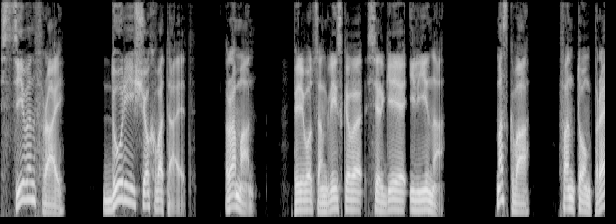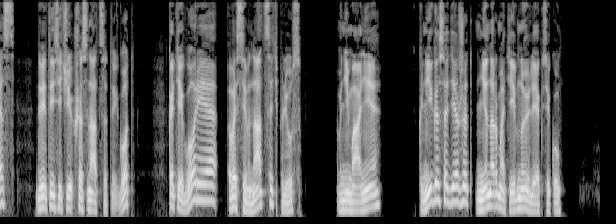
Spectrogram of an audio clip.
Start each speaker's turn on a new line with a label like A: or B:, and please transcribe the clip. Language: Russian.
A: Стивен Фрай. Дури еще хватает. Роман. Перевод с английского Сергея Ильина. Москва. Фантом Пресс. 2016 год. Категория 18+. Внимание! Книга содержит ненормативную лексику.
